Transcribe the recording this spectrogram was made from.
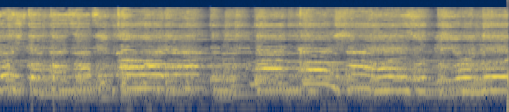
Ecoa no estrangeiro. Elevas o esporte do Brasil.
